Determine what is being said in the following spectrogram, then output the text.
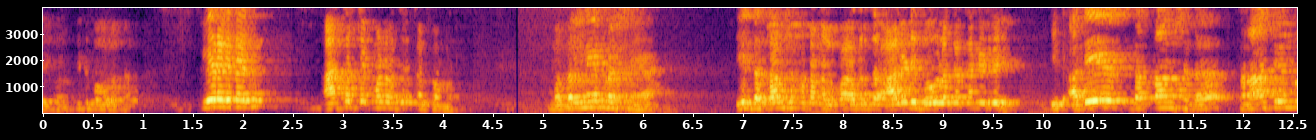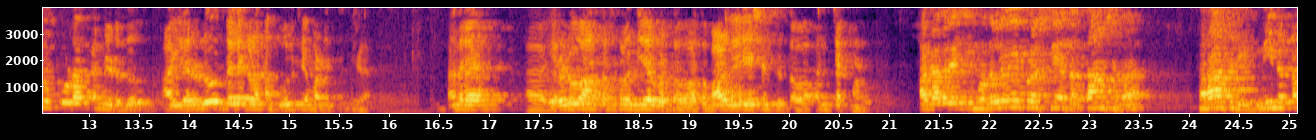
eight one ಇದು ಬಹುಲಕ ಕ್ಲಿಯರ್ ಆಗಿದೆ ಇದು? ಆನ್ಸರ್ ಚೆಕ್ ಮಾಡಿ, ಒಂದ್ಸರಿ ಕನ್ಫರ್ಮ್ ಮಾಡಿ. ಮೊದಲನೇ ಪ್ರಶ್ನೆ, ಈ ದತ್ತಾಂಶ ಕೊಟ್ಟನಲ್ಪ, ಅದ್ರದ್ದು ಆಲ್ರೆಡಿ ಬಹುಲಕ ಕಂಡುಹಿಡಿದಿರಿ. ಈಗ ಅದೇ ದತ್ತಾಂಶದ ಸರಾಸರಿಯನ್ನು ಕೂಡ ಕಂಡುಹಿಡಿದು ಆ ಎರಡೂ ಬೆಲೆಗಳನ್ನ ಹೋಲಿಕೆ ಮಾಡಂತ ಹೇಳ. ಅಂದ್ರೆ ಎರಡು ಆನ್ಸರ್ಸ್ಗಳು ನಿಯರ್ ಬರ್ತಾವ ಅಥವಾ ಭಾಳ ವೇರಿಯೇಷನ್ಸ್ ಇರ್ತಾವ ಅಂತ ಚೆಕ್ ಮಾಡೋದು ಹಾಗಾದ್ರೆ ಈ ಮೊದಲನೇ ಪ್ರಶ್ನೆಯ ದತ್ತಾಂಶದ ಸರಾಸರಿ ಮೀನನ್ನ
